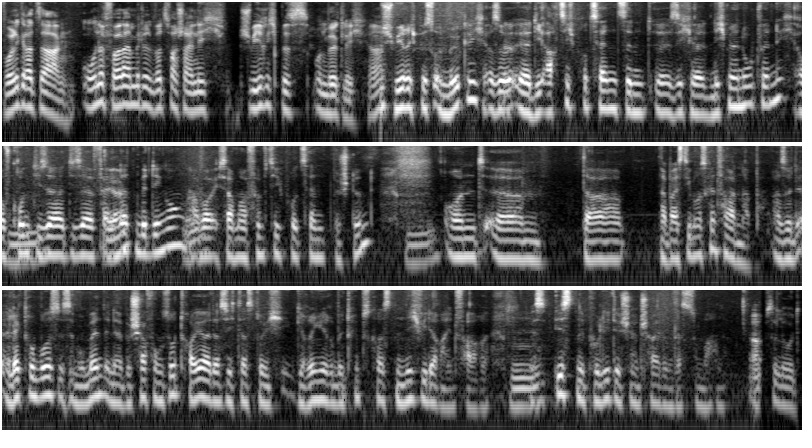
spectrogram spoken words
Wollte gerade sagen, ohne Fördermittel wird es wahrscheinlich schwierig bis unmöglich. Ja? Schwierig bis unmöglich. Also äh, die 80 Prozent sind äh, sicher nicht mehr notwendig aufgrund mhm. dieser, dieser veränderten ja. Bedingungen, ja. aber ich sage mal 50 Prozent bestimmt. Mhm. Und ähm, da, da beißt die Maus keinen Faden ab. Also der Elektrobus ist im Moment in der Beschaffung so teuer, dass ich das durch geringere Betriebskosten nicht wieder reinfahre. Mhm. Es ist eine politische Entscheidung, das zu machen. Absolut.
